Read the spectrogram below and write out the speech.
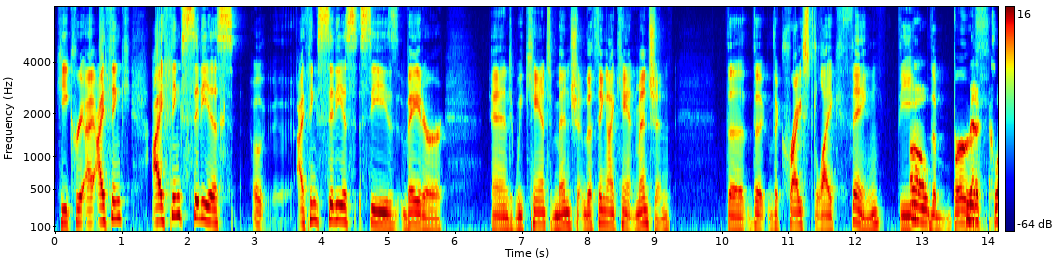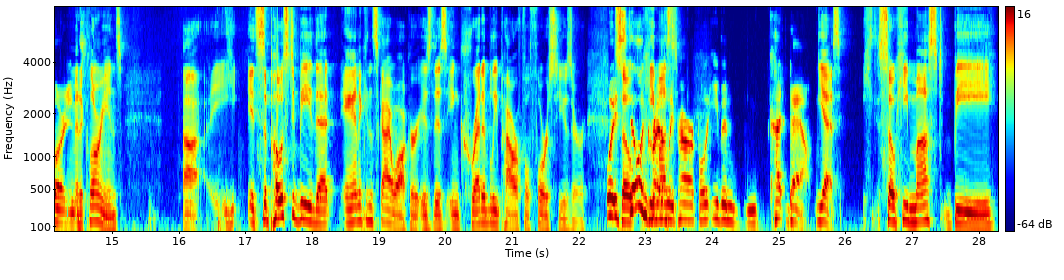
He cre- I, I think I think Sidious uh, I think Sidious sees Vader and we can't mention the thing I can't mention the the the Christ-like thing, the Oh, the birth midichlorians. midichlorians, uh, he, it's supposed to be that Anakin Skywalker is this incredibly powerful Force user. Well, he's So still he incredibly must- powerful, even cut down. Yes. So he must be.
